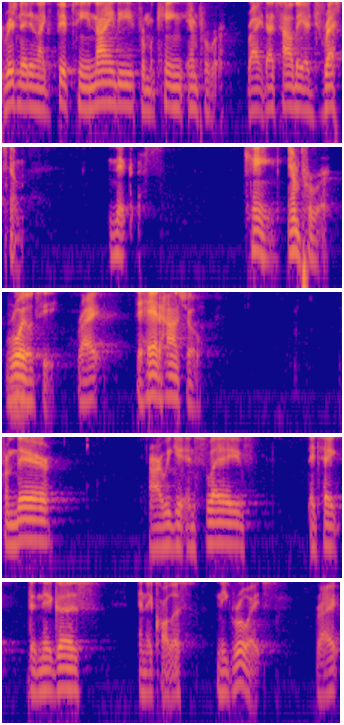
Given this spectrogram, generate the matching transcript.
Originated in like 1590 from a king emperor, right? That's how they addressed him. Niggas. King, emperor, royalty, right? The head honcho. From there, all right, we get enslaved. They take the niggas and they call us negroids, right?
